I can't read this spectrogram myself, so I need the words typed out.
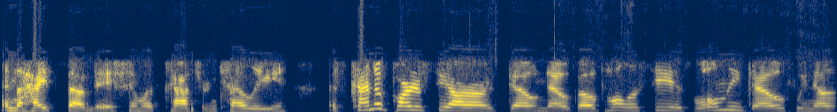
and the Heights Foundation with Catherine Kelly, it's kind of part of CRR's go no go policy is we'll only go if we know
